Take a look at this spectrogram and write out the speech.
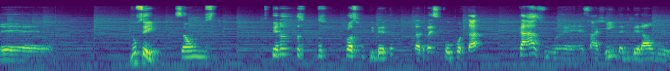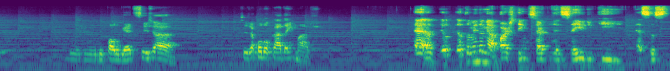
é, não sei, são apenas os próximos libertários vai se comportar caso é, essa agenda liberal do, do, do, do Paulo Guedes seja, seja colocada em marcha. É, eu, eu também da minha parte tenho um certo receio de que essas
